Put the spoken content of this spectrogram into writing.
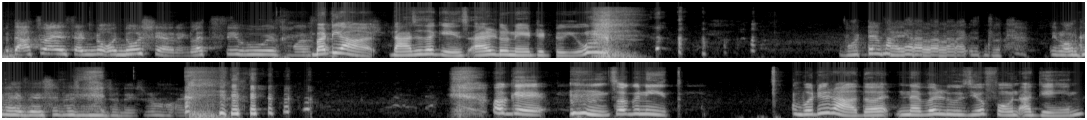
But that's why I said, no, no sharing. Let's see who is more But yeah, that's the case. I'll donate it to you. What am I? Uh, an organization which needs donation what? okay. so Guneet, would you rather never lose your phone again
